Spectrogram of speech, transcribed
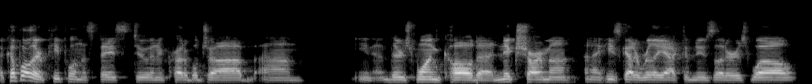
a couple other people in the space do an incredible job. Um, you know, there's one called uh, Nik Sharma. Uh, he's got a really active newsletter as well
